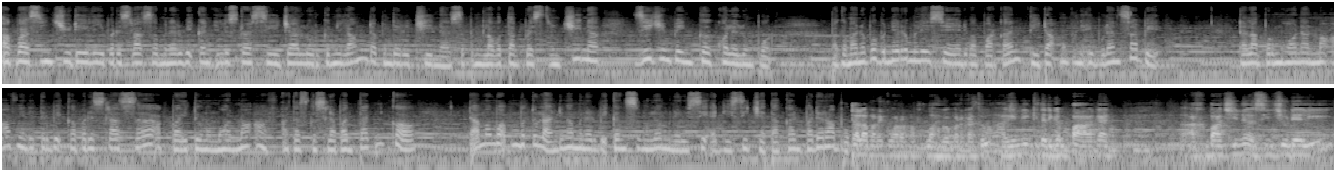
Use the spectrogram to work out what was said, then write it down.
Akhbar Sinchu Daily pada Selasa menerbitkan ilustrasi jalur gemilang dan bendera China sepenuh lawatan Presiden China Xi Jinping ke Kuala Lumpur. Bagaimanapun bendera Malaysia yang dipaparkan tidak mempunyai bulan sabit. Dalam permohonan maaf yang diterbitkan pada Selasa, akhbar itu memohon maaf atas kesilapan teknikal dan membuat pembetulan dengan menerbitkan semula menerusi edisi cetakan pada Rabu. Assalamualaikum warahmatullahi wabarakatuh. Hari ini kita digemparkan akhbar Cina Sinchu Daily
